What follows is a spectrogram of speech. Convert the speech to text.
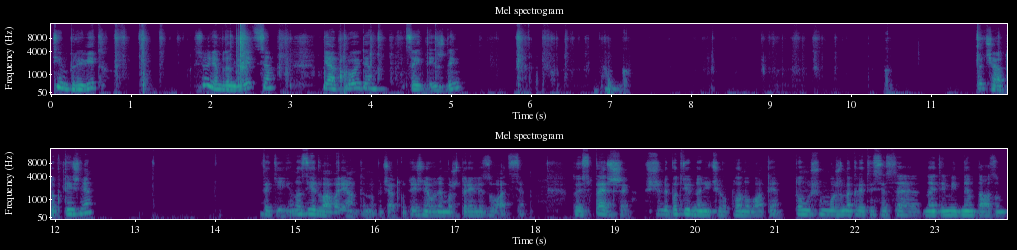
Всім привіт! Сьогодні будемо дивитися, як пройде цей тиждень. Так. Так. Початок тижня. Такий. У нас є два варіанти. На початку тижня вони можуть реалізуватися. Тобто, перше, що не потрібно нічого планувати, тому що може накритися все, знаєте, мідним тазом.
